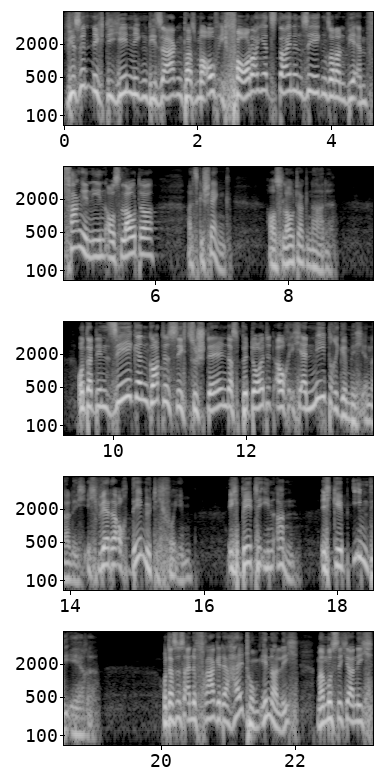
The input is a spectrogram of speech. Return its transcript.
Wir sind nicht diejenigen, die sagen, pass mal auf, ich fordere jetzt deinen Segen, sondern wir empfangen ihn aus lauter, als Geschenk, aus lauter Gnade. Unter den Segen Gottes sich zu stellen, das bedeutet auch, ich erniedrige mich innerlich. Ich werde auch demütig vor ihm. Ich bete ihn an. Ich gebe ihm die Ehre. Und das ist eine Frage der Haltung innerlich. Man muss sich ja nicht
